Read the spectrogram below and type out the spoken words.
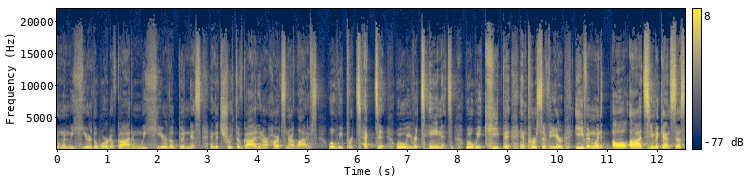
And when we hear the word of God and when we hear the goodness and the truth of God in our hearts and our lives, will we protect it? Will we retain it? Will we keep it and persevere even when all odds seem against us?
